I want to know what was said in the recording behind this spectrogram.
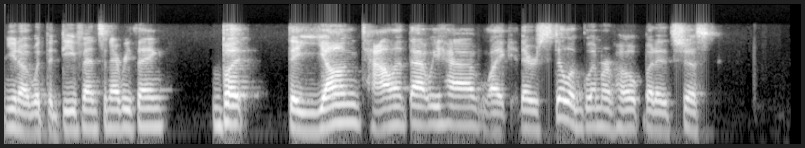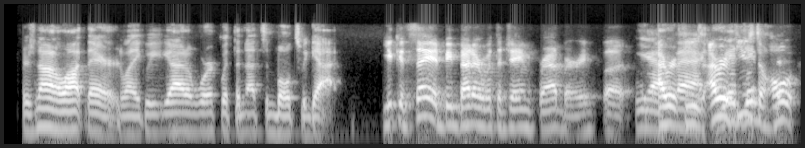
you know with the defense and everything, but the young talent that we have, like there's still a glimmer of hope, but it's just there's not a lot there. Like we got to work with the nuts and bolts we got. You could say it'd be better with the James Bradberry, but Yeah, I refuse. facts. I refuse James- to. Oh,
